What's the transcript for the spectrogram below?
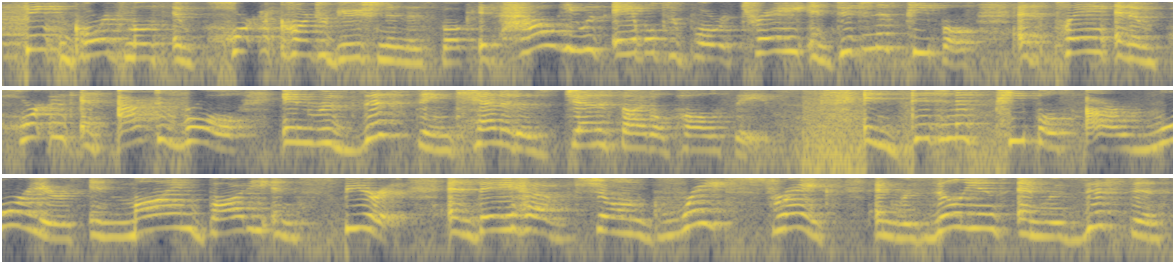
I think Gord's most important contribution in this book is how he was able to portray Indigenous peoples as playing an important and active role in resisting Canada's genocidal policies. Indigenous peoples are warriors in mind, body, and spirit, and they have shown great strength and resilience and resistance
